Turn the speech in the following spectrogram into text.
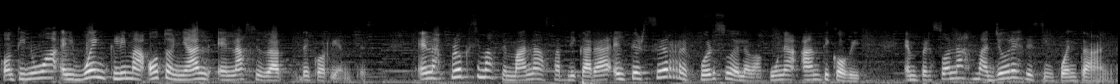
Continúa el buen clima otoñal en la ciudad de Corrientes. En las próximas semanas se aplicará el tercer refuerzo de la vacuna anti-COVID en personas mayores de 50 años.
